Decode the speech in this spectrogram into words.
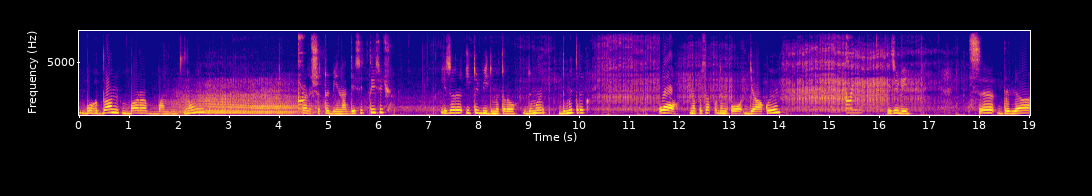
Богдан Барабан. Ну. Перше тобі на 10 тисяч. І зараз і тобі, Дмитро. Дми... Дмитрик. О! Написав один О, дякую. І тобі. Це для.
